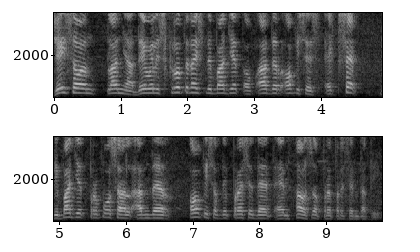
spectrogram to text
Jason Planya, they will scrutinize the budget of other offices except the budget proposal under Office of the President and House of Representatives.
